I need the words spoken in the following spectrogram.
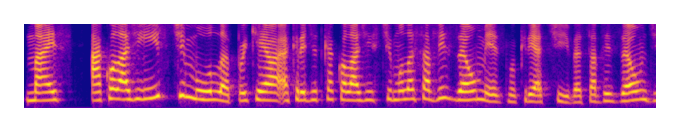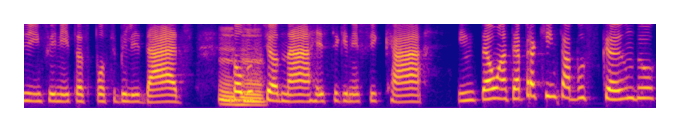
Mas a colagem estimula, porque eu acredito que a colagem estimula essa visão mesmo criativa, essa visão de infinitas possibilidades, uhum. solucionar, ressignificar. Então, até para quem está buscando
